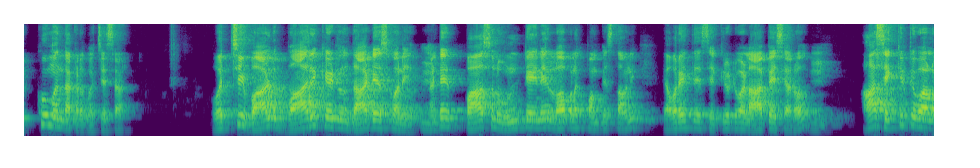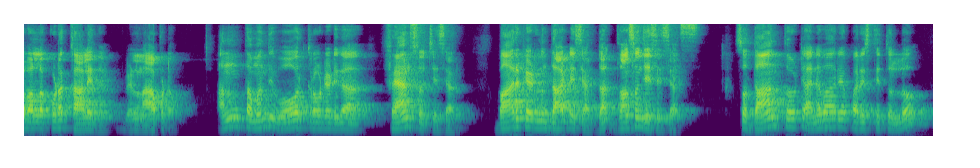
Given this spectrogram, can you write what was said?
ఎక్కువ మంది అక్కడికి వచ్చేసారు వచ్చి వాళ్ళు బారికేడ్లను దాటేసుకొని. అంటే పాసులు ఉంటేనే లోపలికి పంపిస్తామని ఎవరైతే సెక్యూరిటీ వాళ్ళు ఆపేశారో ఆ సెక్యూరిటీ వాళ్ళ వల్ల కూడా కాలేదు. వీళ్ళని ఆపటం. అంతమంది ఓవర్ క్రౌడెడ్గా ఫ్యాన్స్ వచ్చేసారు బారికేడ్లను దాటేశారు. ధ్వ- ధ్వంసం చేసేసారు సో దాంతో అనివార్య పరిస్థితుల్లో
